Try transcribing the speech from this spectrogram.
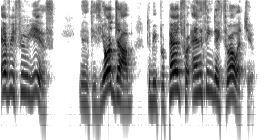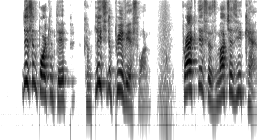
every few years, and it is your job to be prepared for anything they throw at you. This important tip completes the previous one. Practice as much as you can.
